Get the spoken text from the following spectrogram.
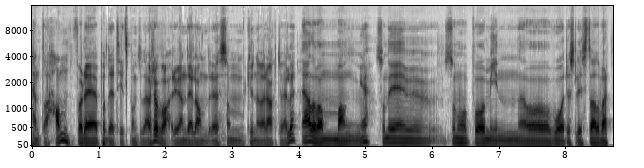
henta han. For det, på det tidspunktet der så var det jo en del andre som kunne være aktuelle. Ja, det var mange som, de, som på min og våres liste hadde vært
